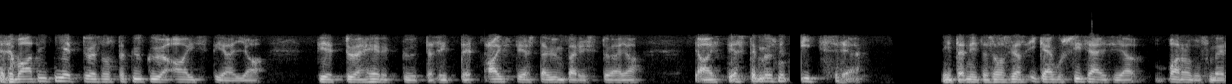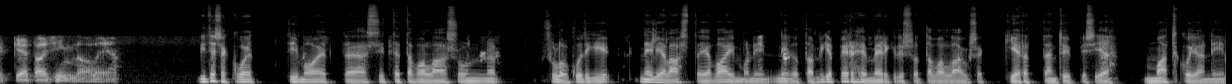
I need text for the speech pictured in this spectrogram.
Ja se vaatii tiettyä sellaista kykyä aistia ja tiettyä herkkyyttä sitten aistia sitä ympäristöä ja, ja aistia sitten myös itseä. Niitä, niitä sellaisia ikään kuin sisäisiä varoitusmerkkejä tai signaaleja. Miten sä koet, Timo, että sitten tavallaan sun, sulla on kuitenkin neljä lasta ja vaimo, niin, niin tota, mikä perheen merkitys on tavallaan, kun sä kierrät tämän tyyppisiä matkoja, niin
